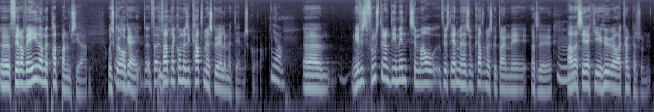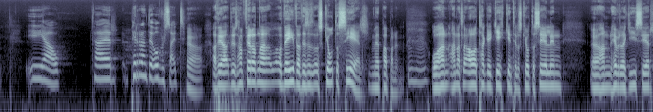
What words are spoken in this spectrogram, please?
uh, fyrir að veiða með pappanum síðan og sko, ok, þarna kom þessi kallmennsku elementin sko. Já. Um, mér finnst frústrandi í mynd sem á, þú veist, er með þessum kallmennsku dæmi öllu, mm. að það sé ekki hugað að hvern person já, það er pirrandi oversight. Já, af því að þú veist, hann fer þarna að veiða þess að skjóta sel með pappanum mm og hann, hann ætla á að taka í gikkin til að skjóta selin uh, hann hefur það ekki í sér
